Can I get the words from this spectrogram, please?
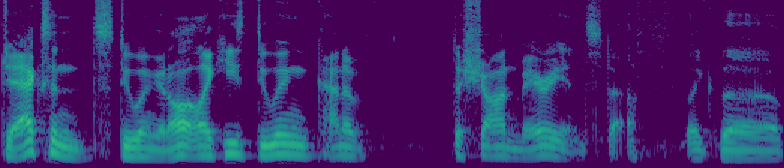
Jackson's doing it all. Like he's doing kind of the Shawn Marion stuff, like the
